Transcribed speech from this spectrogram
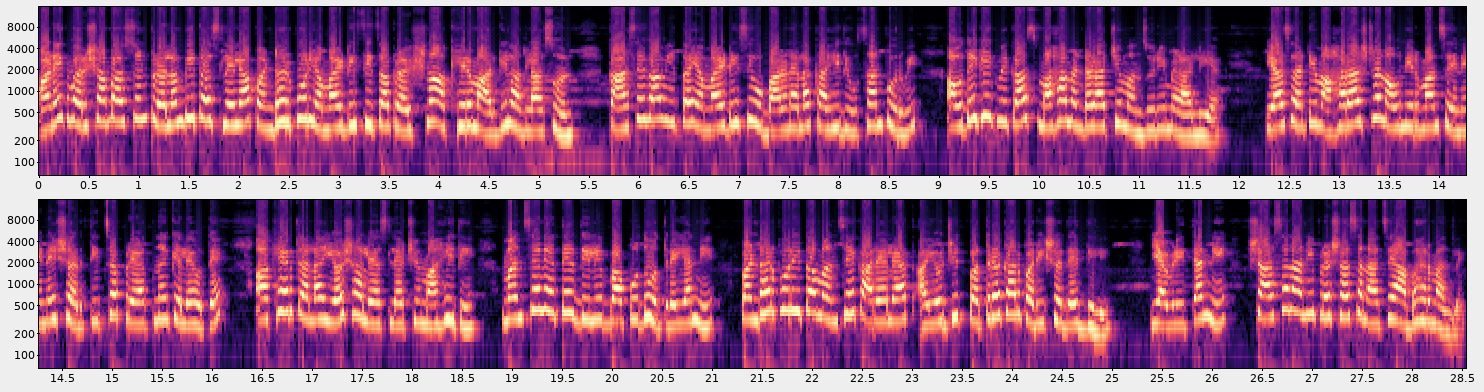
अनेक वर्षापासून प्रलंबित असलेल्या पंढरपूर एमआयडीसीचा प्रश्न अखेर मार्गी लागला असून कासेगाव इथं एमआयडीसी उभारण्याला काही दिवसांपूर्वी औद्योगिक विकास महामंडळाची मंजुरी मिळाली आहे. यासाठी महाराष्ट्र नवनिर्माण सेनेने शर्तीचे प्रयत्न केले होते. अखेर त्याला यश आले असल्याची माहिती मनसे नेते दिलीप बापू धोत्रे यांनी पंढरपूर इथं मनसे कार्यालयात आयोजित पत्रकार परिषदेत दिली. यावेळी त्यांनी शासन आणि प्रशासनाचे आभार मानले.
